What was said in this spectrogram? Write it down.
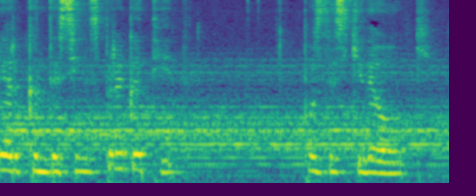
Iar când te simți pregătit, poți deschide ochii.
